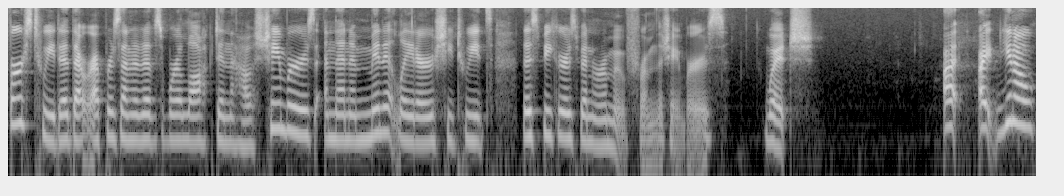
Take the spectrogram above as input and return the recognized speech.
first tweeted that representatives were locked in the House chambers, and then a minute later, she tweets, "The speaker has been removed from the chambers," which I, I, you know,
